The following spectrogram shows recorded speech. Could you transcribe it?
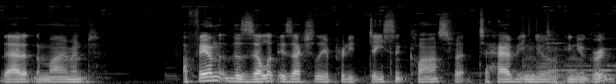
that at the moment. I found that the Zealot is actually a pretty decent class for to have in your in your group.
